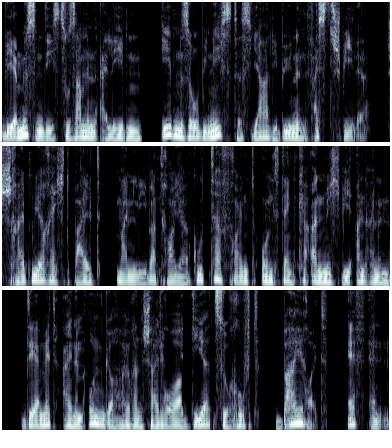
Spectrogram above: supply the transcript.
Wir müssen dies zusammen erleben, ebenso wie nächstes Jahr die Bühnenfestspiele. Schreib mir recht bald, mein lieber treuer guter Freund und denke an mich wie an einen, der mit einem ungeheuren Schallrohr dir zuruft, Bayreuth, FN.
